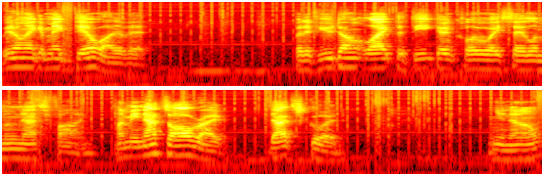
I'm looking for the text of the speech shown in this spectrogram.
We don't make a big deal out of it. But if you don't like the DiC and Chloe Sailor Moon, that's fine. I mean, that's alright. That's good. You know?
